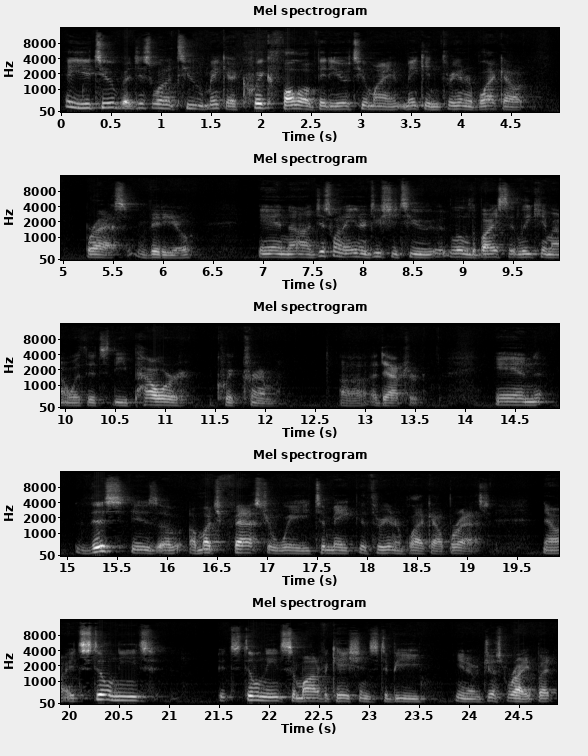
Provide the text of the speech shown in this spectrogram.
Hey YouTube, I just wanted to make a quick follow-up video to my making 300 blackout brass video and uh, just want to introduce you to a little device that Lee came out with. It's the Power Quick Trim uh, adapter and this is a, a, much faster way to make the 300 blackout brass. Now it still needs it still needs some modifications to be you know just right, but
